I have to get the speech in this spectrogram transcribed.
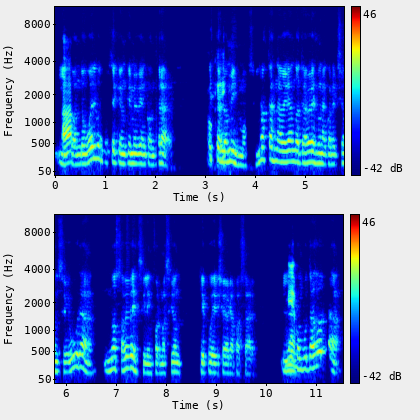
Y ah. cuando vuelvo no sé con qué me voy a encontrar. Esto es lo mismo. Si no estás navegando a través de una conexión segura, no sabes si la información que puede llegar a pasar. La computadora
